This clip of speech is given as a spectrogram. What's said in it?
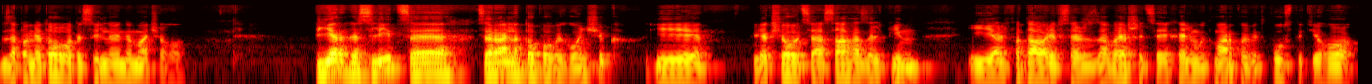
запам'ятовувати сильно і нема чого. П'єр Гаслі це, це реально топовий гонщик. І якщо ця сага з Альпін і Альфа Таурі все ж завершиться, і Хельмут Марко відпустить його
